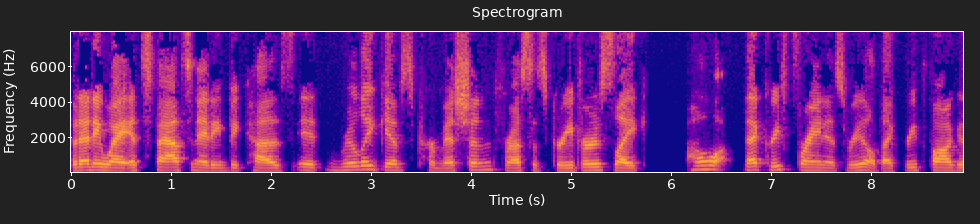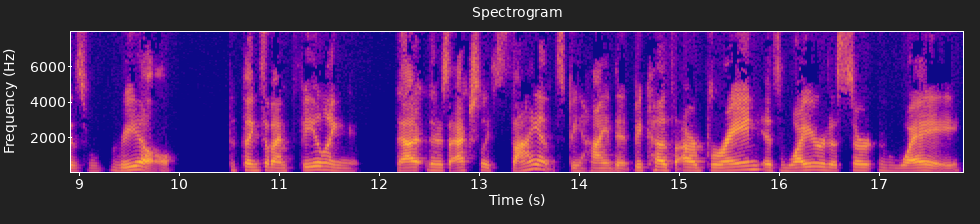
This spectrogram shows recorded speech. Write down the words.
But anyway, it's fascinating because it really gives permission for us as grievers. Like oh, that grief brain is real. That grief fog is real. The things that I'm feeling that there's actually science behind it because our brain is wired a certain way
